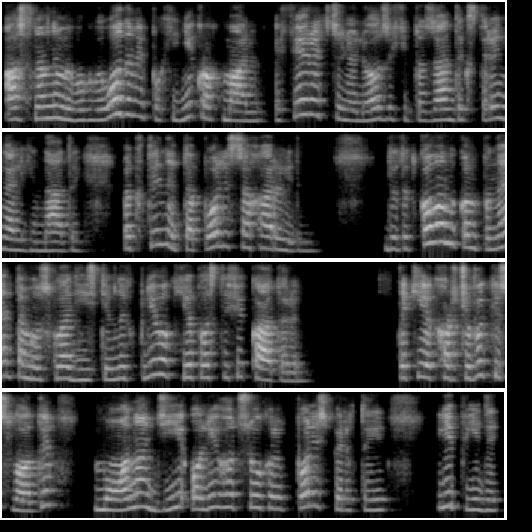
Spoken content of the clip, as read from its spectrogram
а основними вуглеводами похідні крохмалю, ефіри, целюльози, хітозан, декстрини, альгінати, пектини та полісахариди. Додатковими компонентами у складі їстівних плівок є пластифікатори, такі як харчові кислоти, моно, ді, олігоцукри, поліспірти, ліпіди,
